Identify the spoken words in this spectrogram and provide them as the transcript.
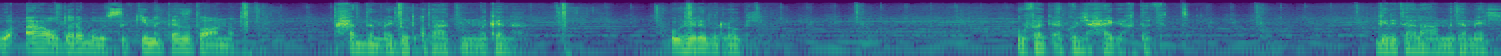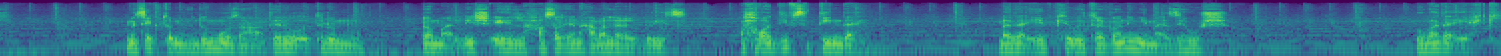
وقعه وضربه بالسكينة كذا طعنة. لحد ما رجله اتقطعت من مكانها. وهرب الراجل. وفجأة كل حاجة اختفت. جريت على عم جمال. مسكته من هدومه وزعقت له وقلت له إنه لو ما قاليش إيه اللي حصل هنا هبلغ البوليس. وهوديه في ستين داهية. بدأ يبكي ويترجاني إني ما أذيهوش. وبدأ يحكي.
